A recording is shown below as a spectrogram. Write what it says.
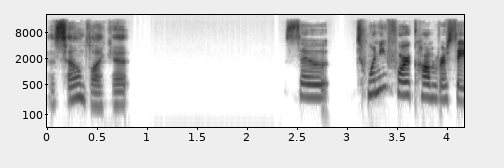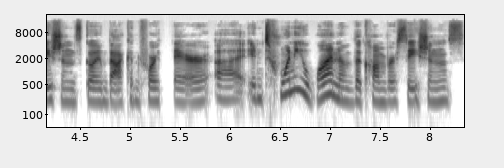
it sounds like it. So, 24 conversations going back and forth there. Uh, in 21 of the conversations,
